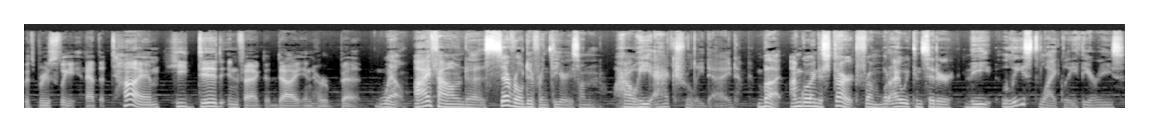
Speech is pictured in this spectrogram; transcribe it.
with Bruce Lee. And at the time, he did, in fact, die in her bed. Well, I found uh, several different theories on how he actually died. But I'm going to start from what I would consider the least likely theories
